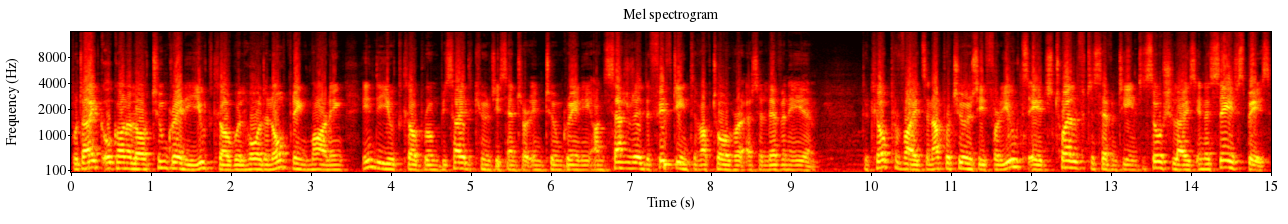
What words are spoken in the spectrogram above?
Bodyke Ogonnelloe Tuamgraney Youth Club will hold an opening morning in the Youth Club room beside the Community Centre in Tuamgraney on Saturday the 15th of October at 11am. The club provides an opportunity for youths aged 12 to 17 to socialise in a safe space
